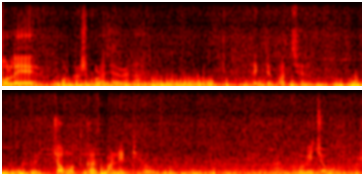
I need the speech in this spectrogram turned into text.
বলে প্রকাশ করা যাবে না। দেখতে পাচ্ছেন, খুবই চমৎকার পানির ঢেউ, খুবই চমৎকার।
